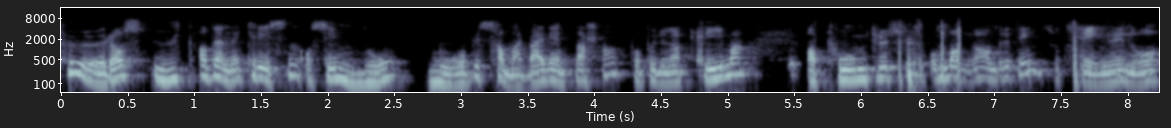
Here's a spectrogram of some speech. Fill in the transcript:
føre oss ut av denne krisen og si nå må vi samarbeide internasjonalt. For pga. klima, atomtrussel og mange andre ting, så trenger vi nå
